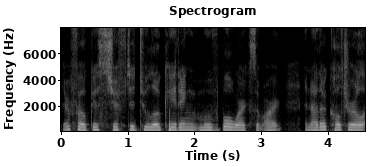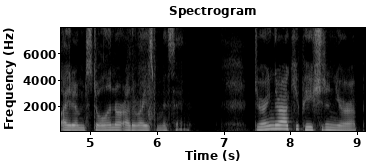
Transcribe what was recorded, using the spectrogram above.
their focus shifted to locating movable works of art and other cultural items stolen or otherwise missing. During their occupation in Europe,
